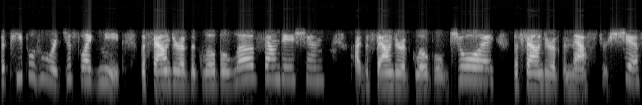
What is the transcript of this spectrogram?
the people who were just like me, the founder of the Global Love Foundation, uh, the founder of Global Joy, the founder of the Master Shift.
